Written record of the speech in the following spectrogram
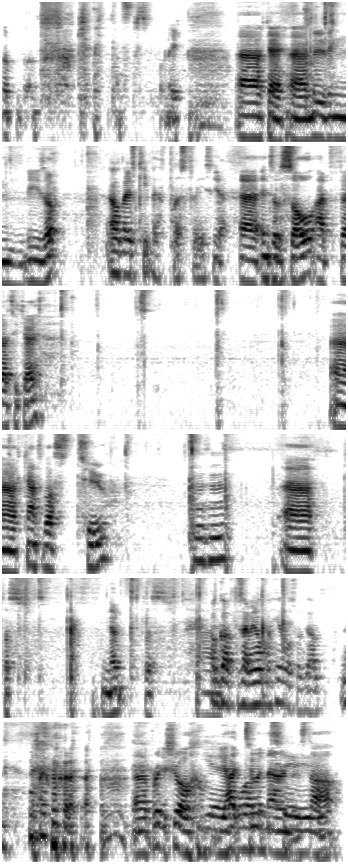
A, okay, that's just funny. Uh, okay, uh, moving these up. Oh, those keep the plus threes. Yeah, uh, into the soul, add 30k. Uh, counterblast 2. Mm-hmm. Uh, plus. No, plus. uh, Oh god, does that mean all my heals were gone? uh, pretty sure. Yeah, you had two in there at the start.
